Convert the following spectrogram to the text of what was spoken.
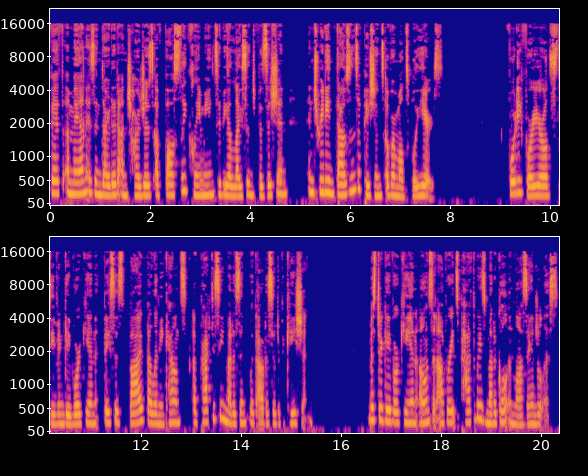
Fifth, a man is indicted on charges of falsely claiming to be a licensed physician and treating thousands of patients over multiple years. 44 year old Stephen Gevorkian faces five felony counts of practicing medicine without a certification. Mr. Gevorkian owns and operates Pathways Medical in Los Angeles.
